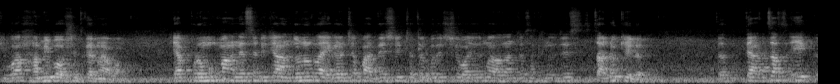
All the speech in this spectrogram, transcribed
किंवा हमी भाव शेतकऱ्यांना या प्रमुख मागण्यासाठी जे आंदोलन रायगडच्या पादेशी छत्रपती शिवाजी महाराजांच्या साठी जे चालू केलं तर त्याचाच एक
